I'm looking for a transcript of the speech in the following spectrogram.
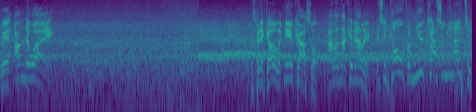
We're underway. There's been a goal at Newcastle. Alan McInally. It's a goal for Newcastle United.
